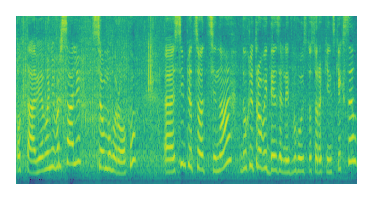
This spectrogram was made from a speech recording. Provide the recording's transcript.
Октавія в універсалі 7-го року. Е, 7500 ціна, двохлітровий дизельний двигун 140 кінських сил,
